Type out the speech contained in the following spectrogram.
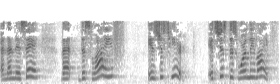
And then they say that this life is just here. It's just this worldly life.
